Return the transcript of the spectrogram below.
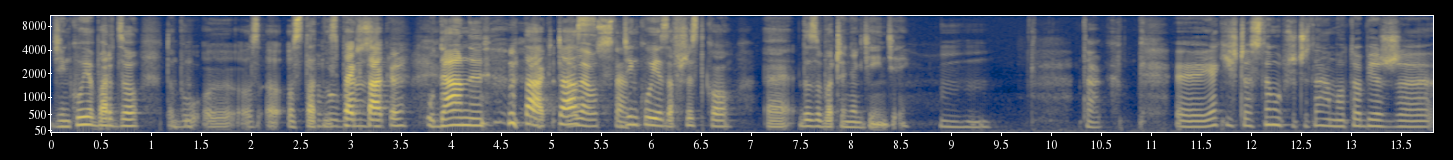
dziękuję bardzo. To był e, o, o, ostatni to był spektakl. Udany. Tak, czas. Dziękuję za wszystko. E, do zobaczenia gdzie indziej. Mhm. Tak. Jakiś czas temu przeczytałam o tobie, że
